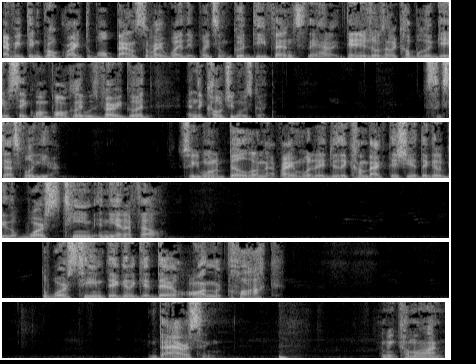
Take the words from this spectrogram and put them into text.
Everything broke right. The ball bounced the right way. They played some good defense. They had Daniel Jones had a couple good games. Saquon Barkley was very good, and the coaching was good. Successful year. So you want to build on that, right? And what do they do? They come back this year. They're going to be the worst team in the NFL. The worst team. They're going to get there on the clock. Embarrassing. I mean, come on.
